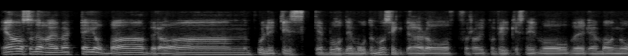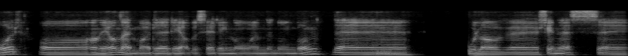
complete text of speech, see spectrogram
Ja, altså Det har jo vært jobba bra politisk både i Modum og Sigdal og for så vidt på fylkesnivå over mange år. Og han er jo nærmere realisering nå enn noen gang. Det, mm. Olav Skinnes, eh,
